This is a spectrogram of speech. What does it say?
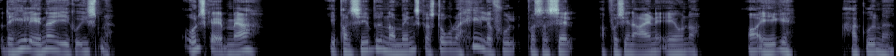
og det hele ender i egoisme. Ondskaben er i princippet, når mennesker stoler helt og fuldt på sig selv og på sine egne evner, og ikke har Gud med.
